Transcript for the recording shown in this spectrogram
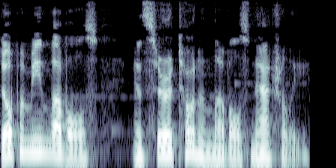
dopamine levels and serotonin levels naturally.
